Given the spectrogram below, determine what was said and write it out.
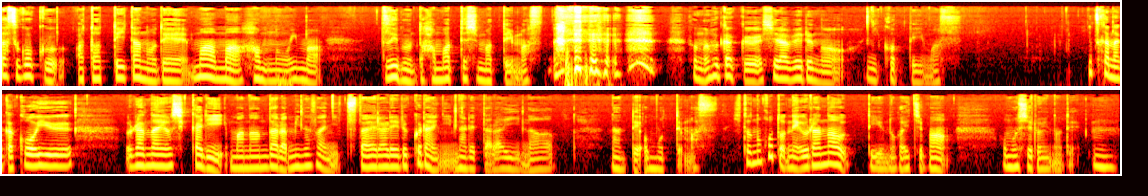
がすごく当たっていたのでまあまああの今随分とハマってしまっています。その深く調べるのに凝っています。いつかなんかこういう占いをしっかり学んだら皆さんに伝えられるくらいになれたらいいななんて思ってます。人のことね占うっていうのが一番面白いので。うん。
